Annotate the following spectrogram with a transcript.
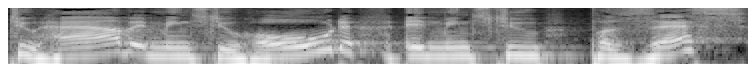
to have, it means to hold, it means to possess,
